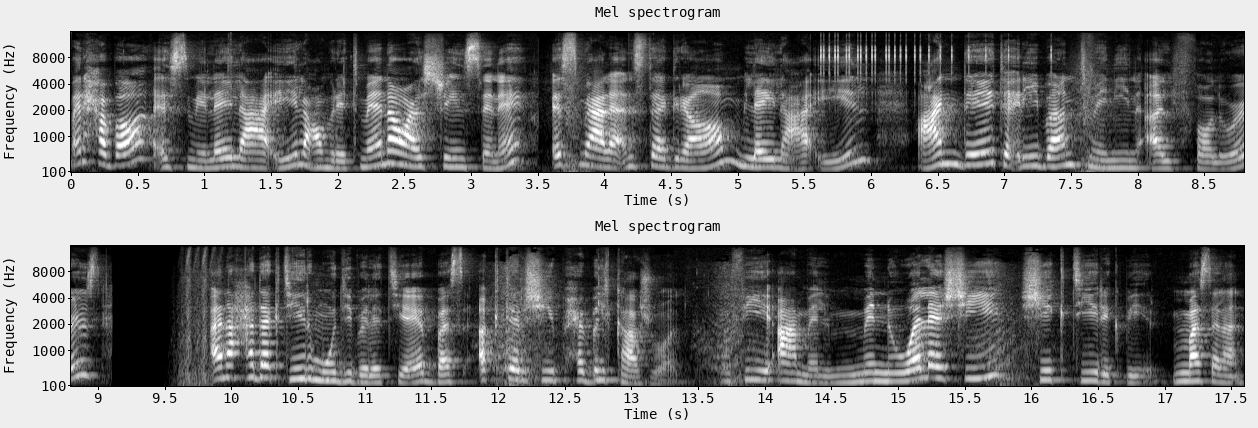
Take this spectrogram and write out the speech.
مرحبا اسمي ليلى عقيل عمري 28 سنة. اسمي على إنستغرام ليلى عقيل. عندي تقريبا 80 ألف followers أنا حدا كتير moody بالتياب بس أكتر شي بحب الكاجوال وفي أعمل من ولا شي شي كتير كبير. مثلا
